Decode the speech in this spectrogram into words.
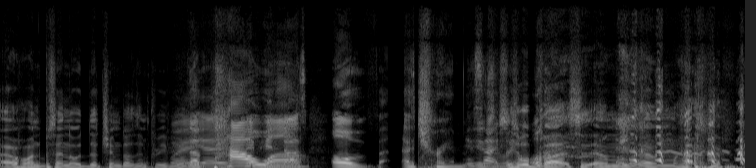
I 100 percent know the trim does improve Well, your. the yeah, power does. of a trim It's is It's all about um, um, ha-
